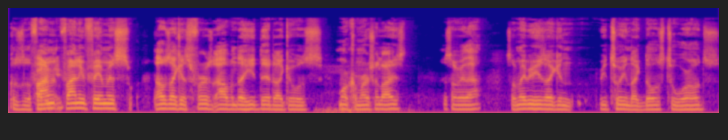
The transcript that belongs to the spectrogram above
because the Finding Find, Finding Famous that was like his first album that he did like it was more commercialized and stuff like that. So maybe he's like in between like those two worlds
